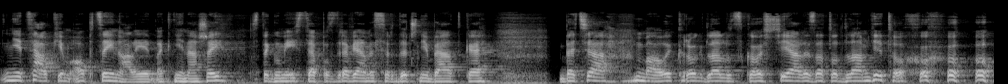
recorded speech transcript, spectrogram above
nie całkiem obcej, no ale jednak nie naszej. Z tego miejsca pozdrawiamy serdecznie Beatkę. Becia, mały krok dla ludzkości, ale za to dla mnie to ho, ho, ho.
